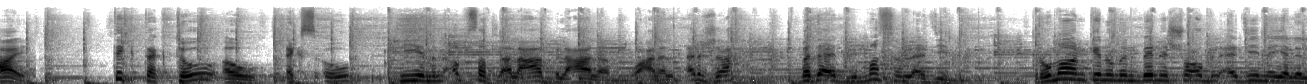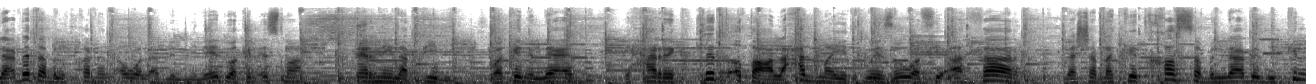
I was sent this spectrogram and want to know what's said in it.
هاي tic tac toe أو XO هي من أبسط الألعاب بالعالم وعلى الأرجح بدأت بمصر القديمة. رومان كانوا من بين الشعوب القديمة يلي لعبتها بالقرن الأول قبل الميلاد وكان اسمها terni lapilli وكان اللاعب يحرك ثلاث قطع لحد ما يتوازوا وفي آثار لشبكات خاصة باللعبة بكل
